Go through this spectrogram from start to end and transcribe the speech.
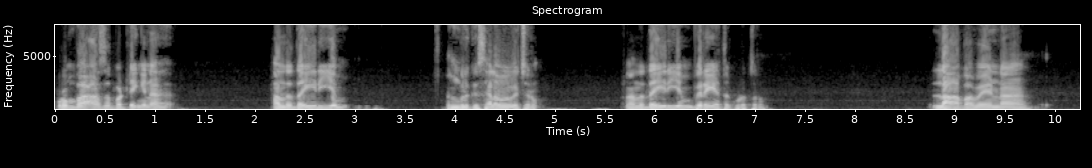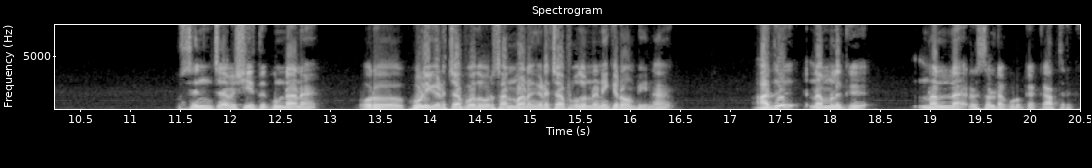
ரொம்ப ஆசைப்பட்டீங்கன்னா அந்த தைரியம் உங்களுக்கு செலவு வச்சிரும். அந்த தைரியம் விரயத்தை கொடுத்துரும். லாபம் வேண்டாம். செஞ்ச விஷயத்துக்கு உண்டான ஒரு கூலி கிடைச்சா போதும் ஒரு சன்மானம் கிடைச்சா போதும்னு நினைக்கிறோம் அப்படின்னா அது நம்மளுக்கு நல்ல ரிசல்ட்டை கொடுக்க காத்திருக்கு.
